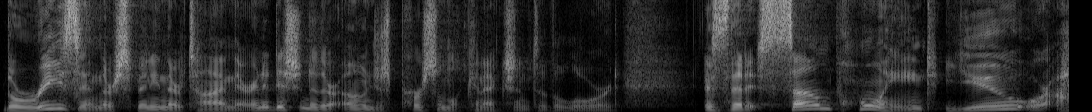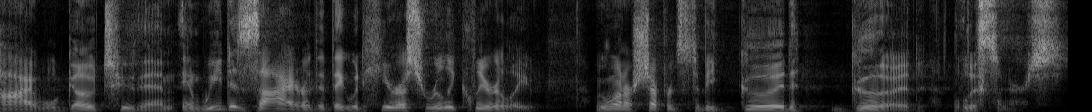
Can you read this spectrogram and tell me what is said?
The reason they're spending their time there, in addition to their own just personal connection to the Lord, is that at some point you or I will go to them and we desire that they would hear us really clearly. We want our shepherds to be good, good listeners.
